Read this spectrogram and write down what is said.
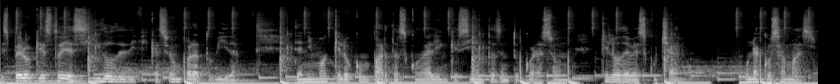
Espero que esto haya sido de edificación para tu vida. Te animo a que lo compartas con alguien que sientas en tu corazón que lo debe escuchar. Una cosa más,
